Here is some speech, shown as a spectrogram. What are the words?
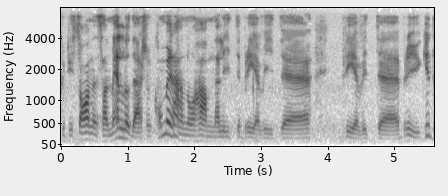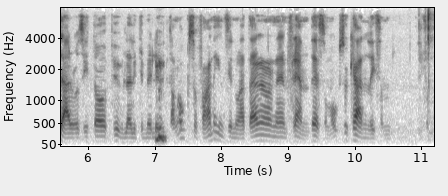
kurtisanens Almello där så kommer han att hamna lite bredvid eh, bredvid eh, Brygge där och sitta och pula lite med lutan också för han inser nog att där har han en frände som också kan liksom, liksom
